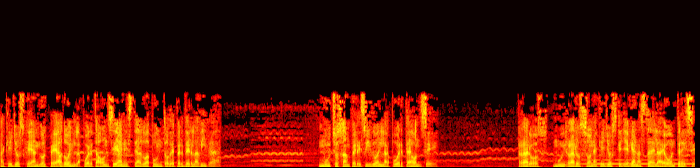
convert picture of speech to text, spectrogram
Aquellos que han golpeado en la puerta 11 han estado a punto de perder la vida. Muchos han perecido en la puerta 11. Raros, muy raros son aquellos que llegan hasta el Aeón 13.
